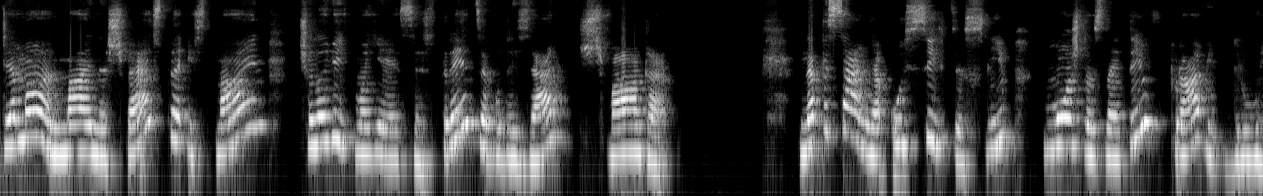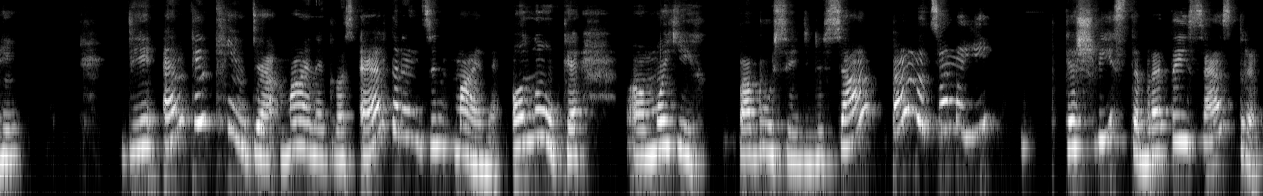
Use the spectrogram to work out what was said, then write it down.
Der Mann meiner Schwester чоловік моєї сестри, це буде зять Schwager. Написання усіх цих слів можна знайти в праві другій. Die Enkelkinder meiner Großeltern sind meine. Онуки моїх бабусі і дідуся, певно, це мої Geschwister, брати і сестри.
